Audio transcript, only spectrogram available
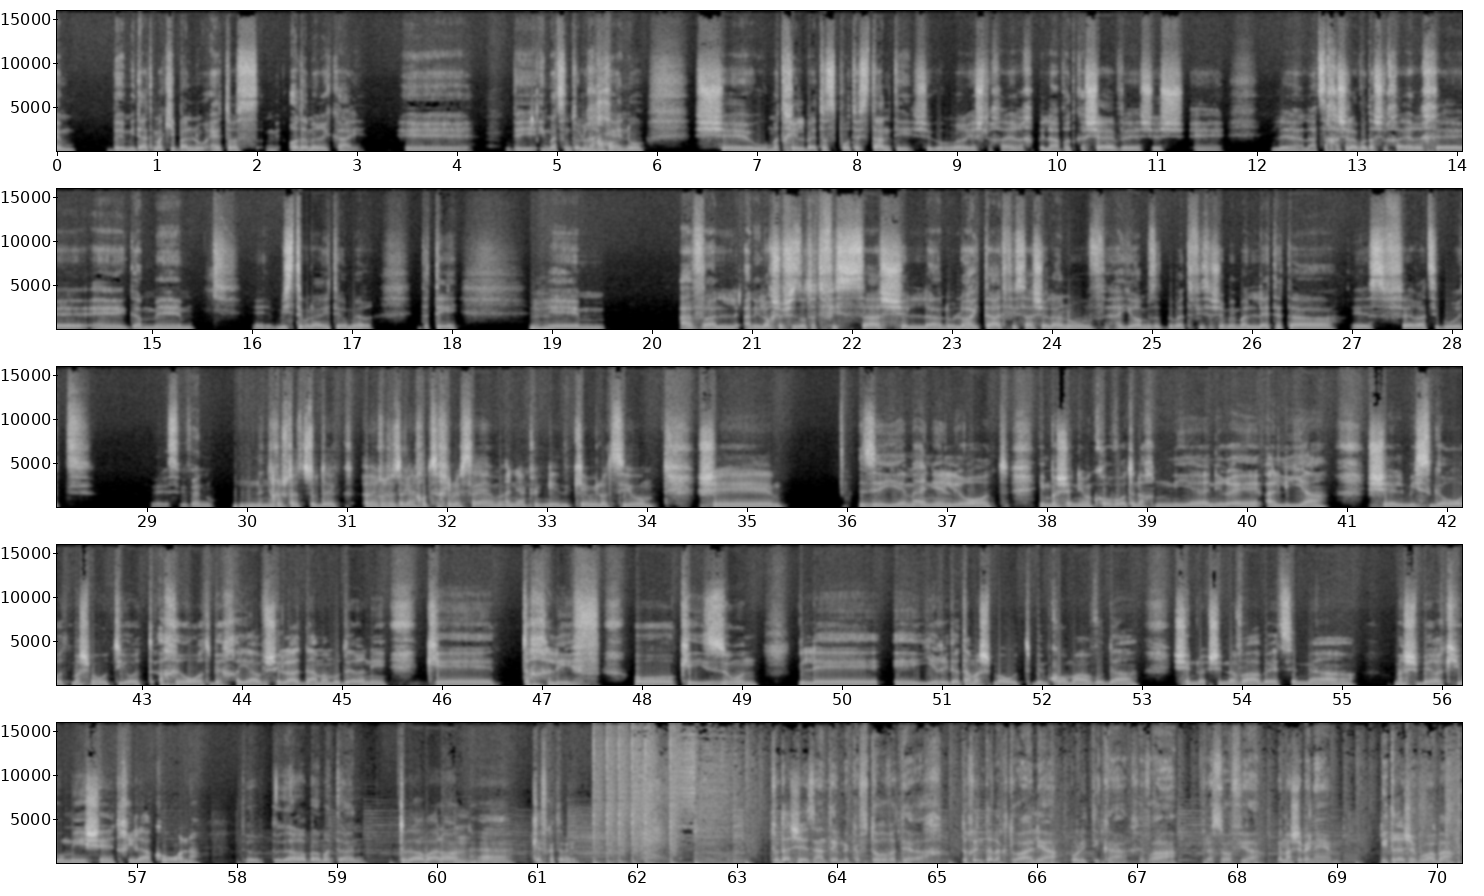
במ- במידת מה קיבלנו אתוס מאוד אמריקאי, אה, ואימצנו אותו נכון. לחיקנו, שהוא מתחיל באתוס פרוטסטנטי, שגם אומר יש לך ערך בלעבוד קשה, ושיש אה, לה- להצלחה של העבודה שלך ערך אה, אה, גם אה, אה, מיסטי אולי הייתי אומר, דתי. מהמם. אמ, אבל אני לא חושב שזאת התפיסה שלנו, לא הייתה התפיסה שלנו, והיום זאת באמת תפיסה שממלאת את הספירה הציבורית אה, סביבנו. אני חושב שאתה צודק, אני חושב שזה אנחנו צריכים לסיים, אני רק אגיד כמילות סיום, שזה יהיה מעניין לראות אם בשנים הקרובות אנחנו נהיה, נראה עלייה של מסגרות משמעותיות אחרות בחייו של האדם המודרני כתחליף או כאיזון לירידת המשמעות במקום העבודה שנ- שנבעה בעצם מהמשבר הקיומי שהתחילה הקורונה. טוב, תודה רבה מתן. תודה רבה אלון, היה כיף כתמיד. תודה שהאזנתם לכפתור ותרח, תוכנית על אקטואליה, פוליטיקה, חברה, פילוסופיה ומה שביניהם. נתראה שבוע הבא.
